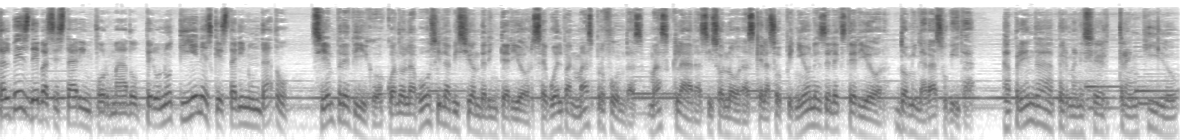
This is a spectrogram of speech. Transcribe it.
Tal vez debas estar informado, pero no tienes que estar inundado. Siempre digo, cuando la voz y la visión del interior se vuelvan más profundas, más claras y sonoras que las opiniones del exterior, dominará su vida. Aprenda a permanecer tranquilo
